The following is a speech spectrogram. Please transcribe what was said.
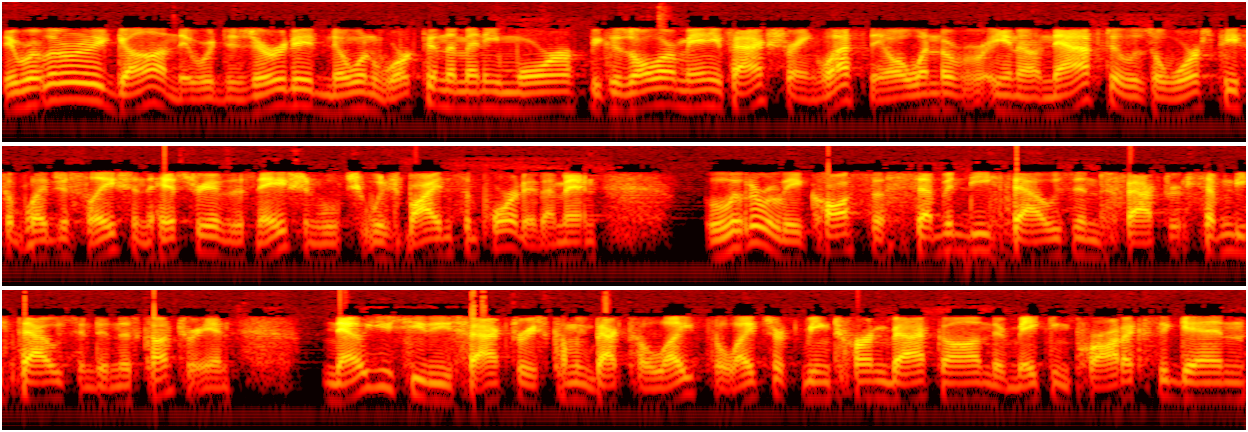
they were literally gone. They were deserted. No one worked in them anymore because all our manufacturing left. They all went over. You know, NAFTA was the worst piece of legislation in the history of this nation, which, which Biden supported. I mean, literally, it cost us seventy thousand factories, seventy thousand in this country, and now you see these factories coming back to life. The lights are being turned back on. They're making products again.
